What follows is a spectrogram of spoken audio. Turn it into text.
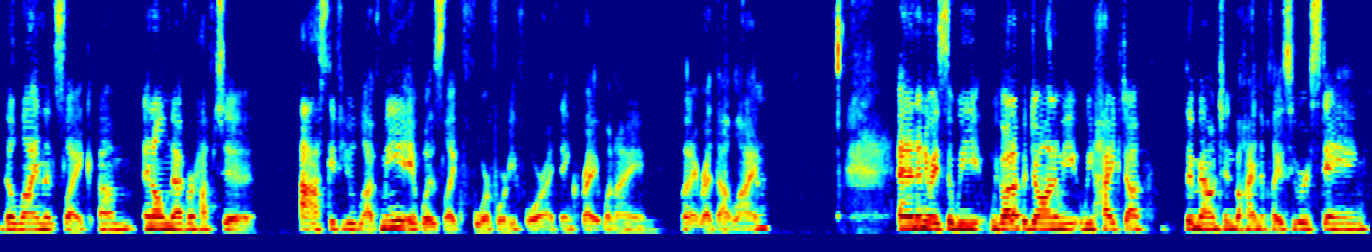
the line that's like um, and i'll never have to ask if you love me it was like 444 i think right when i when i read that line. And anyway so we we got up at dawn and we we hiked up the mountain behind the place we were staying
